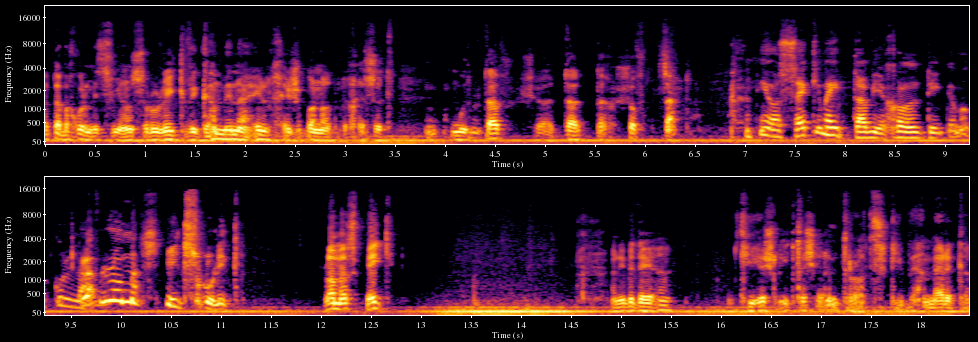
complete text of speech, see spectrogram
אתה בחור מצוין סרוליק וגם מנהל חשבונות בחסד. מוטב שאתה תחשוב קצת. אני עושה כמיטב יכולתי, כמו כולם. לא, לא מספיק סרוליק. לא מספיק. אני בדעה כי יש להתקשר עם טרוצקי באמריקה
